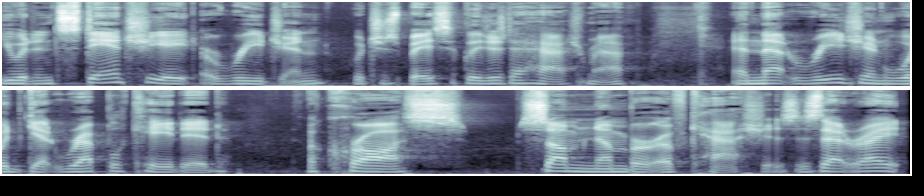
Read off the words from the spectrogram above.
you would instantiate a region, which is basically just a hash map, and that region would get replicated across some number of caches. Is that right?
